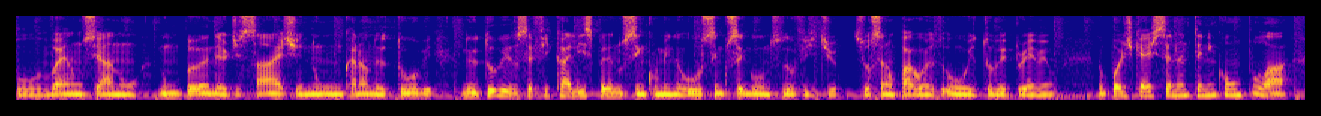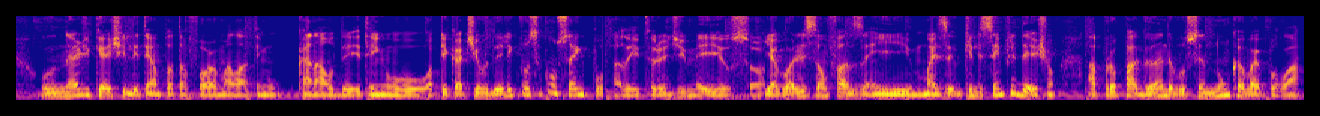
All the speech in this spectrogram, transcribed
tipo, vai anunciar num, num banner de site, num canal no YouTube. No YouTube você fica ali esperando os 5 os cinco segundos do vídeo, se você não paga o YouTube Premium. No podcast você não tem nem como pular. O Nerdcast ele tem a plataforma lá, tem o canal dele, tem o aplicativo dele que você consegue pôr a leitura de e-mail só. E agora eles estão fazendo, mas o que eles sempre deixam, a propaganda você nunca vai pular,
